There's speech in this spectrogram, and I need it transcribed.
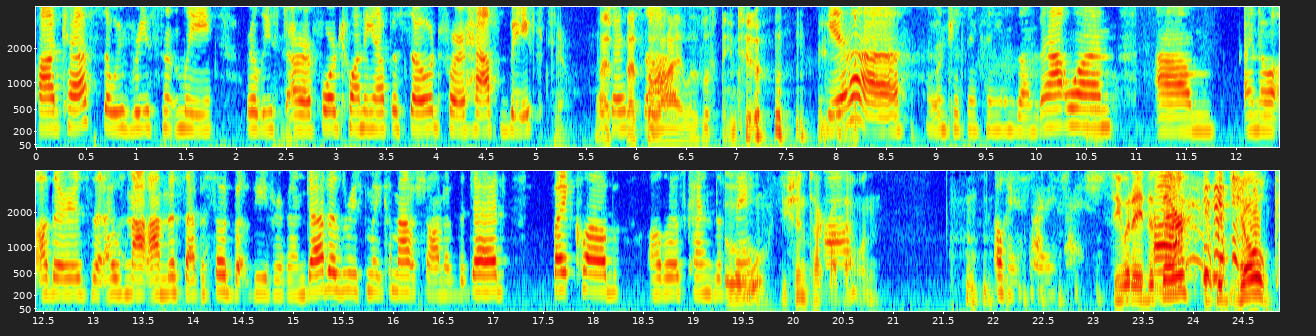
podcast. So we've recently released our 420 episode for Half Baked. Yeah, that's that's the one I was listening to. Yeah, interesting opinions on that one. Um, I know others that I was not on this episode, but V for Vendetta has recently come out. Shaun of the Dead, Fight Club, all those kinds of Ooh, things. you shouldn't talk about that Um, one. Okay, sorry, sorry. See what I did uh, there? it's a joke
